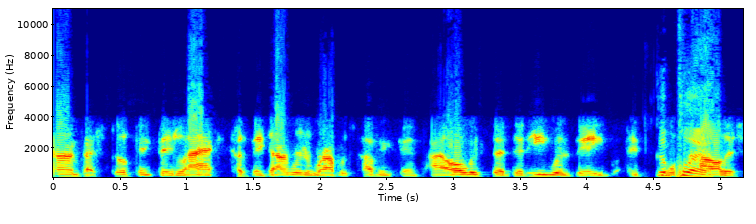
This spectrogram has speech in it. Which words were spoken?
times, I still think they lack because they got rid of Robert Covington. I always said that he was a, a Good more player. polished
